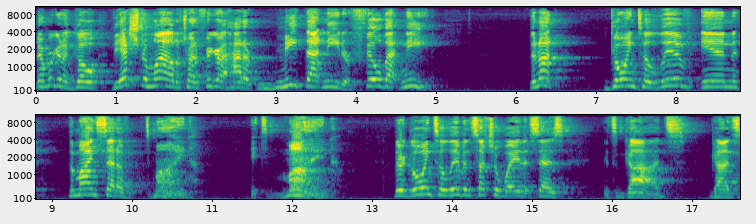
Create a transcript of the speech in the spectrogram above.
man, we're going to go the extra mile to try to figure out how to meet that need or fill that need. They're not going to live in the mindset of, it's mine. It's mine. They're going to live in such a way that says, it's God's. God's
